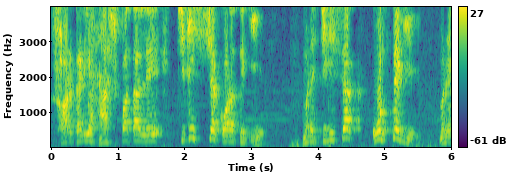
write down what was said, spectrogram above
সরকারি হাসপাতালে চিকিৎসা করাতে গিয়ে মানে চিকিৎসা করতে গিয়ে মানে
